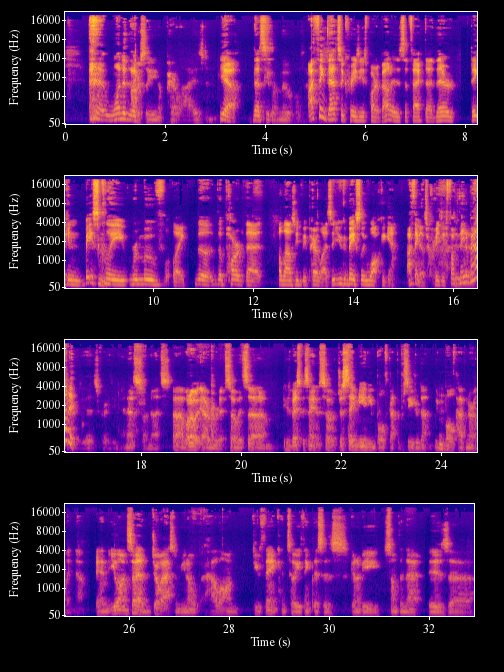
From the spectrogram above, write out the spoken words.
one of the obviously you know paralyzed and yeah that's people to move I think that's the craziest part about it is the fact that they're they can basically remove like the the part that allows you to be paralyzed, so you can basically walk again. I think that's the craziest fucking Dude, thing that about it. crazy. That's crazy, man. That's so nuts. Uh, what I, yeah, I remembered it. So it's um, he was basically saying, so just say me and you both got the procedure done. We Mhm. both have Neuralink now. And Elon said, Joe asked him, you know, how long do you think until you think this is going to be something that is uh,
